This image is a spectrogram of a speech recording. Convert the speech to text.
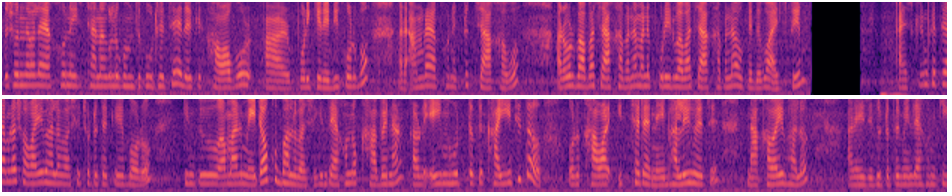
তো সন্ধেবেলায় এখন এই ছানাগুলো ঘুম থেকে উঠেছে, এদেরকে খাওয়াবো আর পরীকে রেডি করব। আর আমরা এখন একটু চা খাব। আর ওর বাবা চা খাবে না মানে পুরীর বাবা চা খাবে না, ওকে দেবো আইসক্রিম আইসক্রিম খেতে আমরা সবাই ভালোবাসি ছোট থেকে বড়, কিন্তু আমার মেয়েটাও খুব ভালোবাসে, কিন্তু এখনও খাবে না, কারণ এই মুহূর্তকে খাইয়েছি তো, ওর খাওয়ার ইচ্ছাটা নেই, ভালোই হয়েছে, না খাওয়াই ভালো। আর এই যে দুটো তো মিলে এখন কি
